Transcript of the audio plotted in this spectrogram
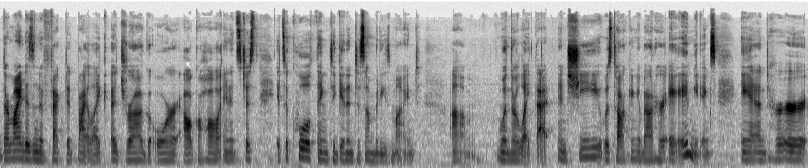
their mind isn't affected by like a drug or alcohol and it's just it's a cool thing to get into somebody's mind um, when they're like that. And she was talking about her AA meetings and her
